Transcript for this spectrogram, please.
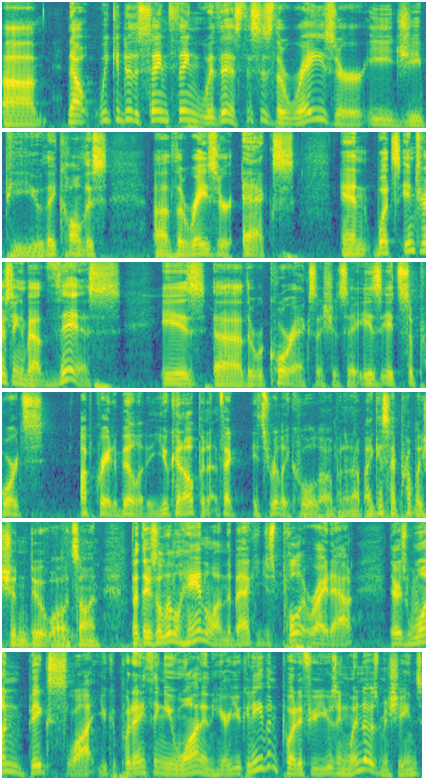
Um, now we can do the same thing with this. This is the Razer eGPU. They call this uh, the Razer X. And what's interesting about this is uh, the Core X, I should say, is it supports upgradability. You can open it. In fact, it's really cool to open it up. I guess I probably shouldn't do it while it's on. But there's a little handle on the back. You just pull it right out. There's one big slot. You can put anything you want in here. You can even put, if you're using Windows machines,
